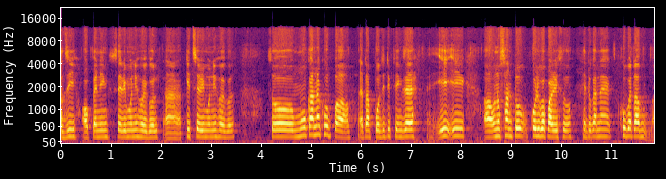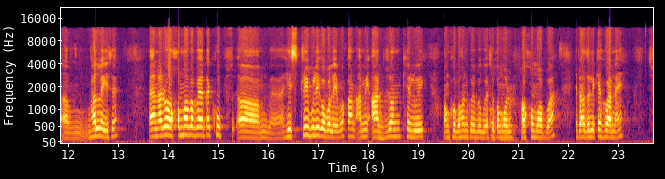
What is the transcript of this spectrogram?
আজি অপেনিং চেৰিমনি হৈ গ'ল কিট চেৰিমনি হৈ গ'ল। চ' মোৰ কাৰণে খুব এটা পজিটিভ থিং যে এই এই অনুষ্ঠানটো কৰিব পাৰিছোঁ। সেইটো কাৰণে খুব এটা ভাল লাগিছে। এণ্ড আৰু অসমৰ বাবে এটা খুব হিষ্ট্ৰী বুলি ক'ব লাগিব। কাৰণ আমি আঠজন খেলুৱৈ অংশগ্ৰহণ কৰিব গৈ আছোঁ কমল অসমৰ। পৰা। সেইটো আজিলৈকে হোৱা নাই। চ'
